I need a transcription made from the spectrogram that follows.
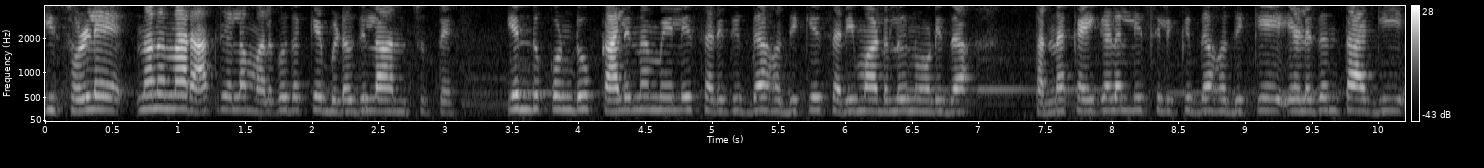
ಈ ಸೊಳ್ಳೆ ನನ್ನನ್ನು ರಾತ್ರಿಯೆಲ್ಲ ಮಲಗೋದಕ್ಕೆ ಬಿಡೋದಿಲ್ಲ ಅನಿಸುತ್ತೆ, ಎಂದುಕೊಂಡು ಕಾಲಿನ ಮೇಲೆ ಸರಿದಿದ್ದ ಹೊದಿಕೆ ಸರಿ ಮಾಡಲು ನೋಡಿದ. ತನ್ನ ಕೈಗಳಲ್ಲಿ ಸಿಲುಕಿದ್ದ ಹೊದಿಕೆ ಎಳೆದಂತಾಗಿ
